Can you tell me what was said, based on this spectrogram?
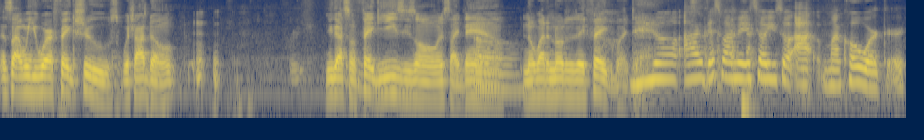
It's like when you wear fake shoes, which I don't. You got some fake Yeezys on. It's like, damn, Oh. nobody know that they fake, but damn. No, I, that's why I'm going to tell you. So, I, my coworker,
